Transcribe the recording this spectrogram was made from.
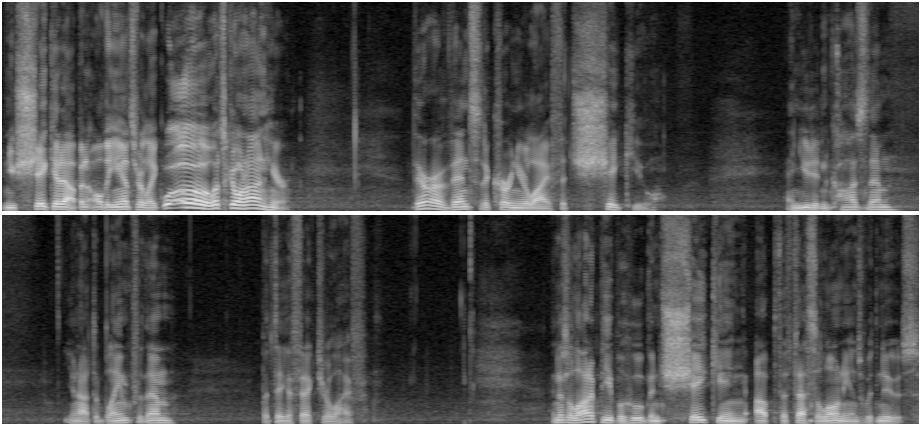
and you shake it up, and all the ants are like, whoa, what's going on here? There are events that occur in your life that shake you, and you didn't cause them. You're not to blame for them, but they affect your life. And there's a lot of people who have been shaking up the Thessalonians with news.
